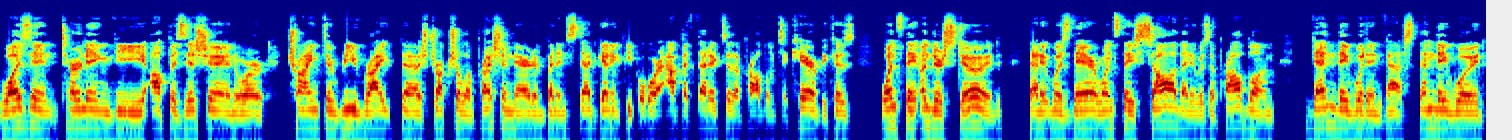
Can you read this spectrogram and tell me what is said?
wasn't turning the opposition or trying to rewrite the structural oppression narrative, but instead getting people who are apathetic to the problem to care because once they understood that it was there, once they saw that it was a problem, then they would invest, then they would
